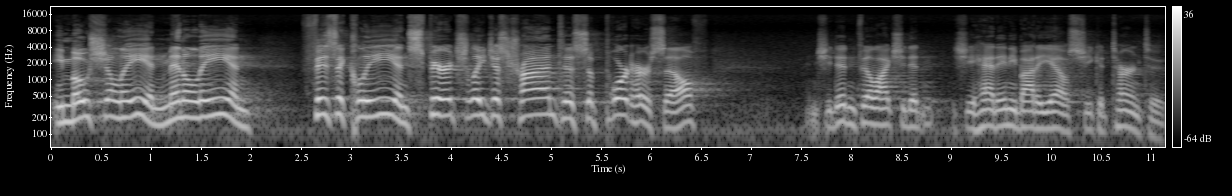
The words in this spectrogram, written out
emotionally and mentally and physically and spiritually, just trying to support herself. And she didn't feel like she didn't she had anybody else she could turn to.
